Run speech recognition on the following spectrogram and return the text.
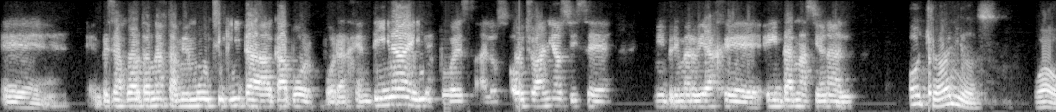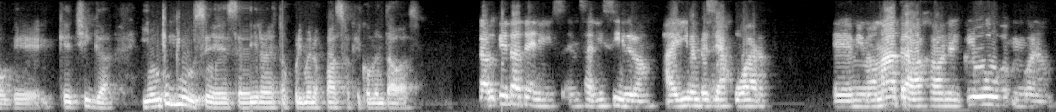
Eh, empecé a jugar torneos también muy chiquita acá por, por Argentina y después a los ocho años hice mi primer viaje internacional. ¿Ocho años? ¡Wow! Qué, chica! ¿Y en qué club se, dieron estos primeros pasos que comentabas? La Orqueta Tenis, en San Isidro. Ahí empecé a jugar. Eh, mi mamá trabajaba en el club, bueno,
